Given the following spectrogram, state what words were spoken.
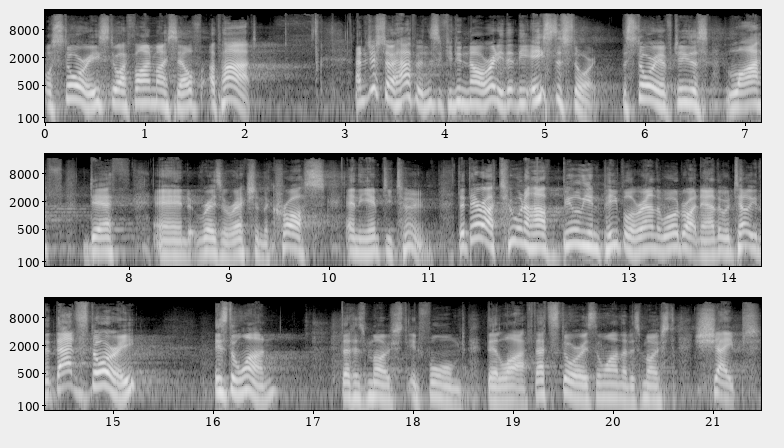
or stories do I find myself a part? And it just so happens, if you didn't know already, that the Easter story, the story of Jesus' life, death, and resurrection, the cross and the empty tomb, that there are two and a half billion people around the world right now that would tell you that that story is the one that has most informed their life. That story is the one that has most shaped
